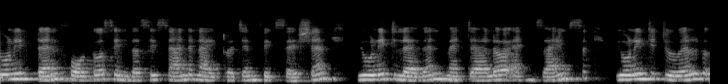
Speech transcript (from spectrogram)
unit ten photosynthesis and nitrogen fixation unit eleven metallo enzymes unit twelve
